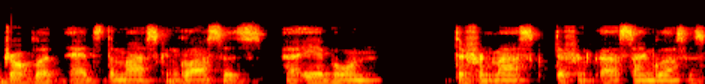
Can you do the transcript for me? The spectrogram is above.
Droplet adds the mask and glasses. Uh, airborne, different mask, different uh, same glasses.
